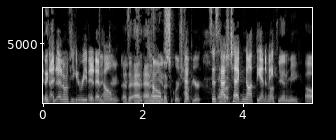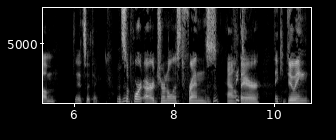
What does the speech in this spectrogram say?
Thank I, I don't know if you can read it at home. As a- at- at home, it's squished Ha- up here. It says Uh, hashtag not the enemy. Not the enemy. Um, it's a thing. Let's Mhm. support our journalist friends out Mm-hmm. Thank you. there Thank you. doing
